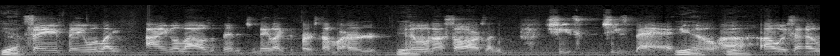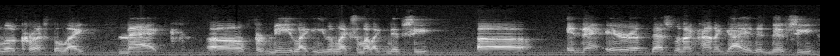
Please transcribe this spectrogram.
Yeah. Same thing with like I ain't gonna lie, I was a fan of Jhené like the first time I heard her. Yeah. And then when I saw her, I was like, she's she's bad. You know, yeah. I, I always had a little crush, but like Mac, uh, for me, like even like somebody like Nipsey, uh, in that era, that's when I kind of got into Nipsey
